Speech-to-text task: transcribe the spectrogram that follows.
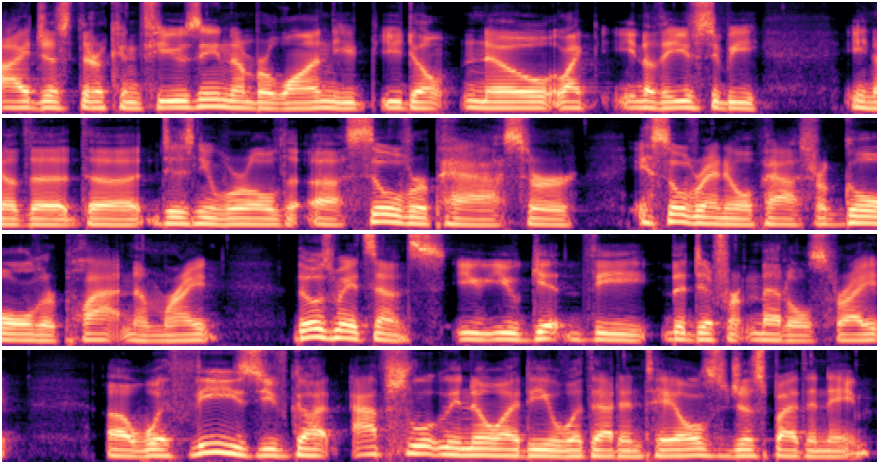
I just they're confusing. Number one, you you don't know like you know they used to be you know the the Disney World uh, Silver Pass or Silver Annual Pass or Gold or Platinum, right? Those made sense. You you get the the different medals, right? Uh, with these, you've got absolutely no idea what that entails just by the name.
